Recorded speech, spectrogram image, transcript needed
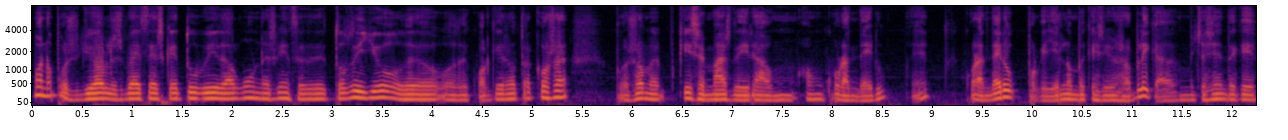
bueno pues yo las veces que tuve algún esguince de tobillo o de, cualquier otra cosa pues me quise más de ir a un, a un curandero ¿eh? Curandero porque ya el nombre que se os aplica. Mucha gente que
